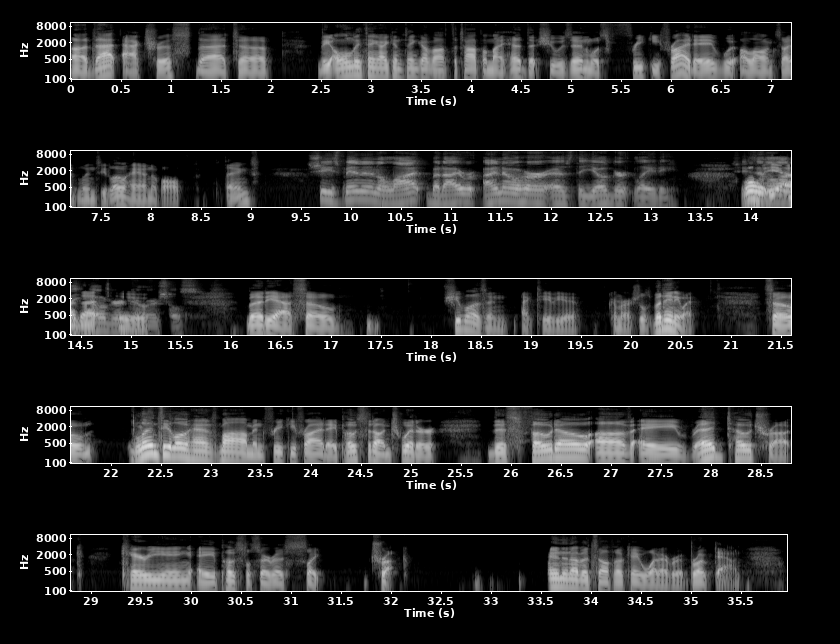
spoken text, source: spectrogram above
uh, that actress, that uh, the only thing I can think of off the top of my head that she was in was Freaky Friday w- alongside Lindsay Lohan, of all things. She's been in a lot, but I, I know her as the yogurt lady. She's well, yeah, that too. commercials. But yeah, so she was in Activia commercials. But anyway, so Lindsay Lohan's mom in Freaky Friday posted on Twitter this photo of a red tow truck carrying a postal service like truck. In and of itself, okay, whatever, it broke down.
